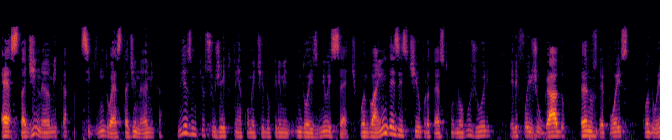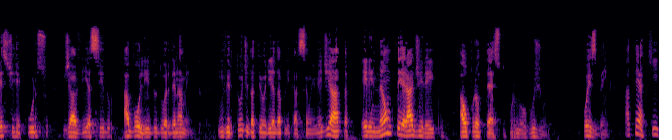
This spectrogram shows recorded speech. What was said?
esta dinâmica, seguindo esta dinâmica, mesmo que o sujeito tenha cometido o crime em 2007, quando ainda existia o protesto por novo júri, ele foi julgado anos depois, quando este recurso já havia sido abolido do ordenamento em virtude da teoria da aplicação imediata, ele não terá direito ao protesto por novo júri. Pois bem, até aqui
